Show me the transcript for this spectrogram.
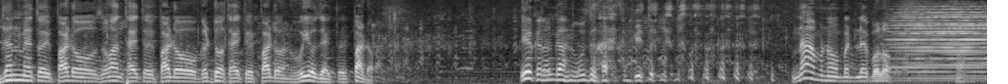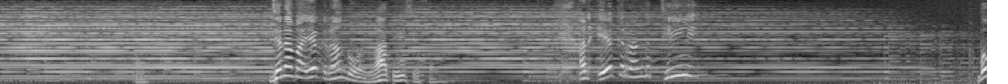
જન્મે તોય પાડો, જવાન થાય તોય પાડો, ગઢો થાય તોય પાડો અને વયો જાય તોય પાડો. એક રંગાનું ઉજરાય નામ નો બદલે બોલો. જેનામાં એક રંગ હોય, વાત એ છે અને એક રંગથી બહુ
